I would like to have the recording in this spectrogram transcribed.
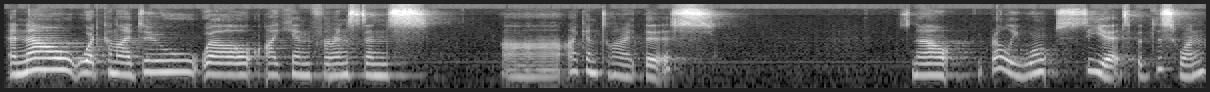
And now what can I do? Well, I can, for instance, uh, I can try this. So now, you probably won't see it, but this one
